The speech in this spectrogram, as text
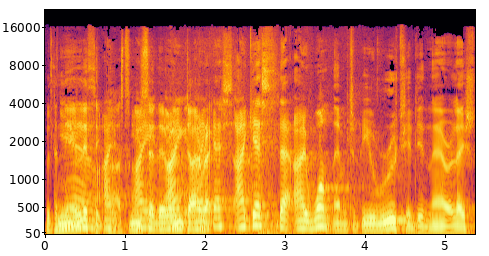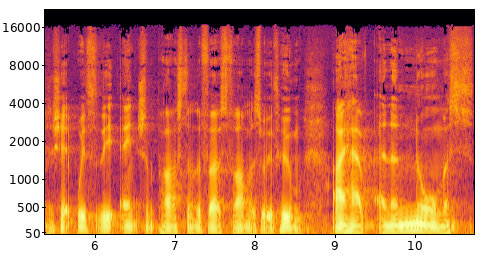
with the Neolithic I- past. And you I- said they're I, in direct. I guess, I guess that I want them to be rooted in their relationship with the ancient past and the first farmers with whom I have an enormous.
